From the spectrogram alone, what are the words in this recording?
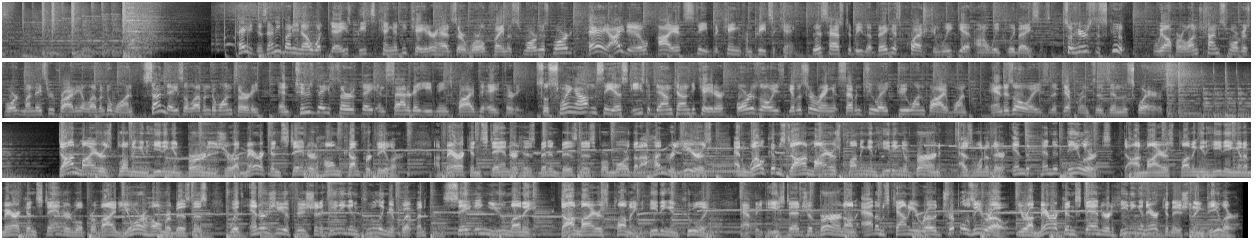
Hey, does anybody know what days Pizza King of Decatur has their world famous smorgasbord? Hey, I do. Hi, it's Steve, the King from Pizza King. This has to be the biggest question we get on a weekly basis. So here's the scoop. We offer lunchtime smorgasbord Monday through Friday, 11 to 1, Sundays 11 to 1:30, and Tuesday, Thursday, and Saturday evenings 5 to 8:30. So swing out and see us east of downtown Decatur, or as always, give us a ring at 728-2151. And as always, the difference is in the squares. Don Myers Plumbing and Heating in Berne is your American Standard home comfort dealer. American Standard has been in business for more than 100 years and welcomes Don Myers Plumbing and Heating of Berne as one of their independent dealers. Don Myers Plumbing and Heating and American Standard will provide your home or business with energy efficient heating and cooling equipment, saving you money. Don Myers Plumbing, Heating and Cooling at the east edge of Berne on Adams County Road Triple Zero, your American Standard heating and air conditioning dealer.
